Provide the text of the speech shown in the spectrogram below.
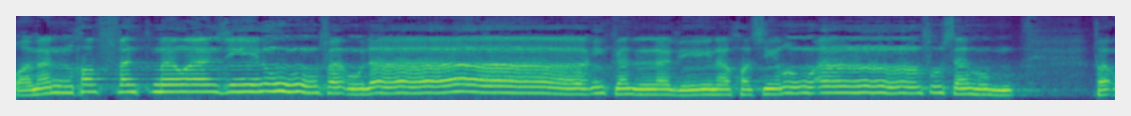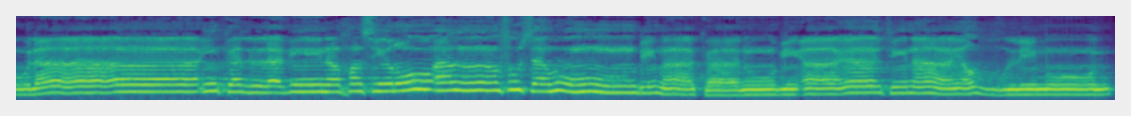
ومن خفت موازينه فأولئك الذين خسروا أنفسهم فأولئك الذين خسروا أنفسهم بما كانوا بآياتنا يظلمون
